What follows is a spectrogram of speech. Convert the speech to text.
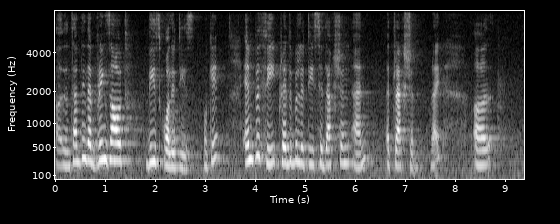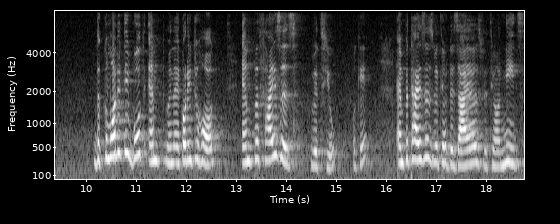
uh, something that brings out these qualities okay? Empathy credibility seduction and attraction right? Uh, the commodity both when according to Haug empathizes with you okay? Empathizes with your desires with your needs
